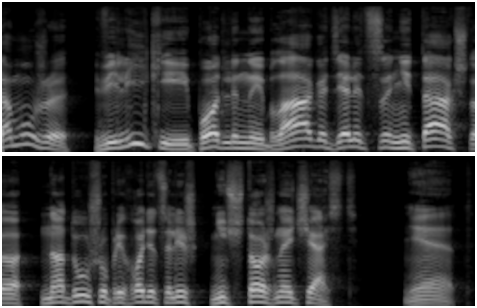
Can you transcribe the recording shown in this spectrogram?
тому же великие и подлинные блага делятся не так, что на душу приходится лишь ничтожная часть. Нет,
